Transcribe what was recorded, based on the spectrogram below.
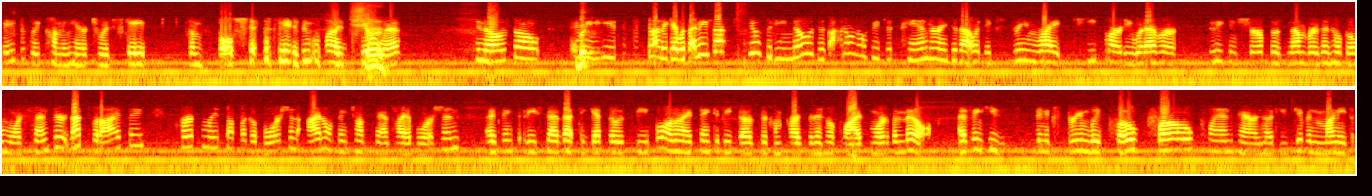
basically coming here to escape some bullshit that they didn't want to Sure. deal with. You know, so I But- mean, he's trying to get with that. And he's not stupid. He knows this. I don't know if he's just pandering to that like extreme right, Tea Party, whatever, so he can shore up those numbers and he'll go more center. That's what I think. Personally, stuff like abortion, I don't think Trump's anti-abortion. I think that he said that to get those people, and I think if he does become president, he'll fly more to the middle. I think he's been extremely pro pro Planned Parenthood. He's given money to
